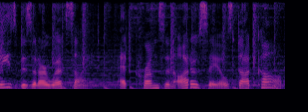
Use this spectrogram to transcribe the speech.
Please visit our website at crumsonautosales.com.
